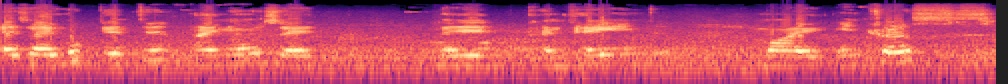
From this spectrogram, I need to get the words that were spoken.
As I looked into it, I noticed that they contained my interests,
